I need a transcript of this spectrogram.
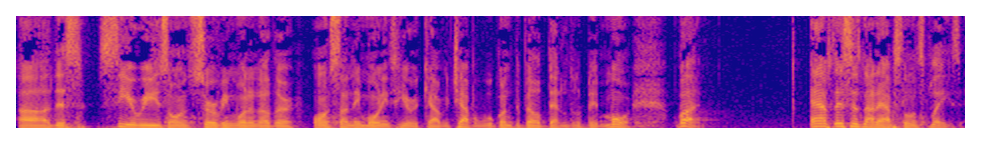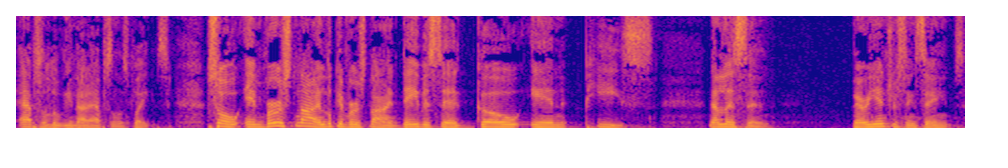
uh, this series on serving one another on Sunday mornings here at Calvary Chapel. We're going to develop that a little bit more. But this is not Absalom's place. Absolutely not Absalom's place. So in verse 9, look at verse 9. David said, Go in peace. Now listen, very interesting, saints.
